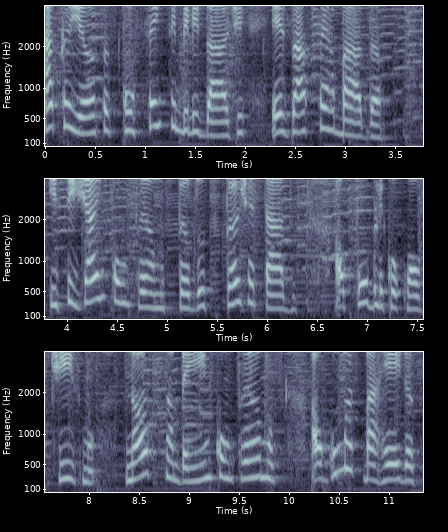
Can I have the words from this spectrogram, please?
a crianças com sensibilidade exacerbada. E se já encontramos produtos projetados ao público com autismo, nós também encontramos algumas barreiras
